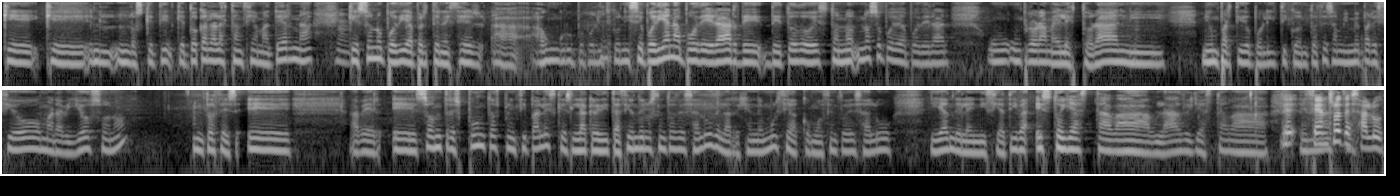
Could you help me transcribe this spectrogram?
que, que en los que, que toca la lactancia materna que eso no podía pertenecer a, a un grupo político, ni se podían apoderar de, de todo esto, no, no se puede apoderar un, un programa electoral ni, ni un partido político. Entonces a mí me pareció maravilloso, ¿no? Entonces, eh, a ver, eh, son tres puntos principales, que es la acreditación de los centros de salud de la región de Murcia como centro de salud y de la iniciativa. Esto ya estaba hablado, ya estaba... De- centros de salud.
